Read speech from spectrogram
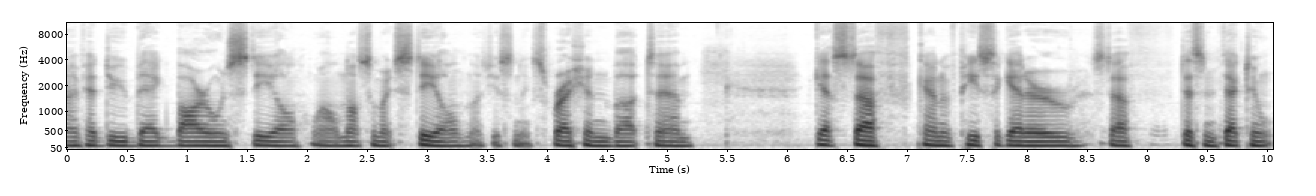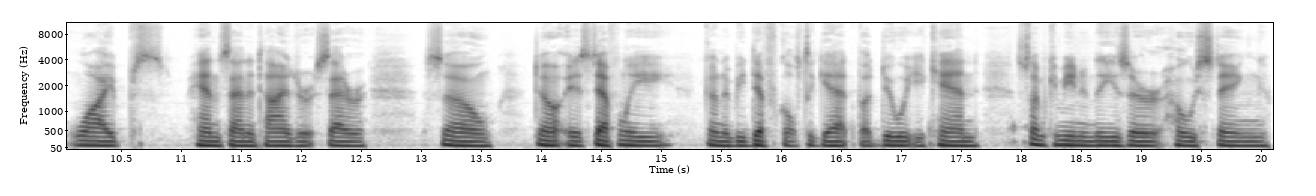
I've had to beg, borrow, and steal. Well, not so much steal, that's just an expression, but um, get stuff kind of pieced together, stuff, disinfectant wipes, hand sanitizer, etc. So it's definitely going to be difficult to get, but do what you can. Some communities are hosting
